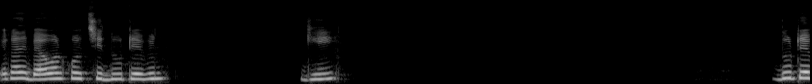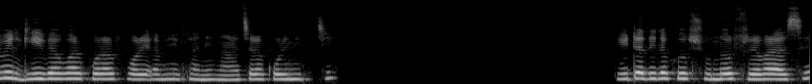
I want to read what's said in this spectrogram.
এখানে ব্যবহার করছি দু টেবিল ঘি। দু টেবিল ঘি ব্যবহার করার পরে আমি এখানে নাড়াচাড়া করে নিচ্ছি। ঘিটা দিলে খুব সুন্দর ফ্লেভার আসে।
